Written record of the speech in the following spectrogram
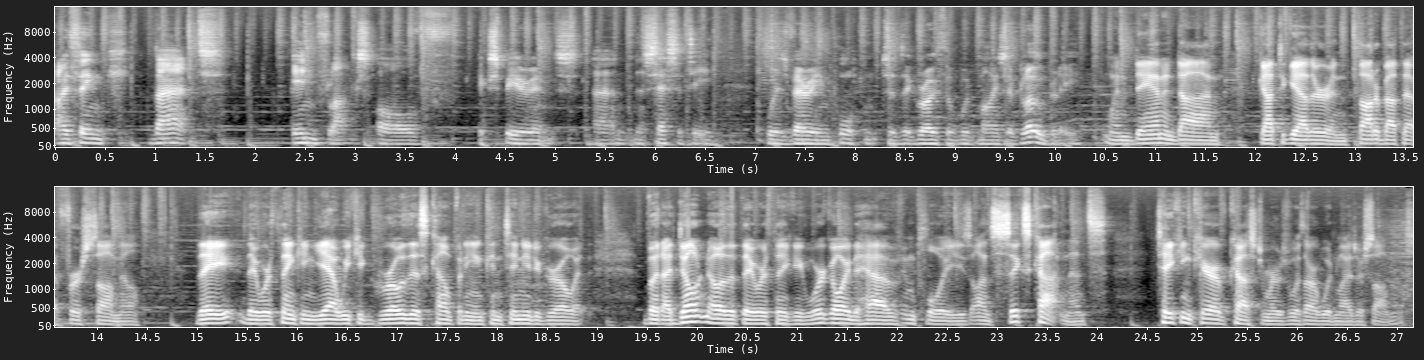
I think that influx of experience and necessity was very important to the growth of Wood-Mizer globally. When Dan and Don got together and thought about that first sawmill, they, they were thinking, yeah, we could grow this company and continue to grow it. But I don't know that they were thinking we're going to have employees on six continents taking care of customers with our Wood-Mizer sawmills.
